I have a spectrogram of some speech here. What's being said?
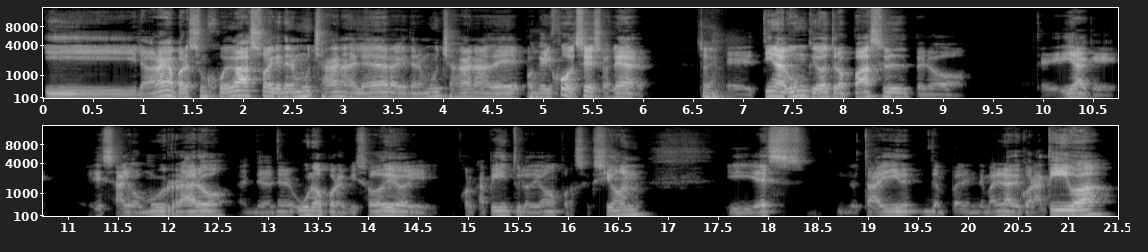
Y la verdad que me pareció un juegazo, hay que tener muchas ganas de leer, hay que tener muchas ganas de... Porque el juego es eso, es leer. Sí. Eh, tiene algún que otro puzzle, pero te diría que es algo muy raro. Debe tener uno por episodio y por capítulo, digamos, por sección. Y es. Está ahí de, manera decorativa.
